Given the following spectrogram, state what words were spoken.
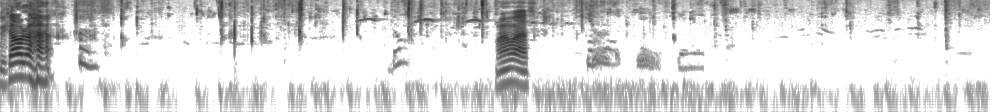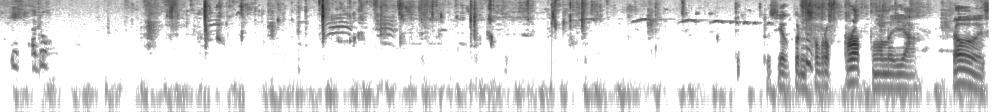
bisa ora Duh, terus ya pun sokrok prot ngono ya terus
